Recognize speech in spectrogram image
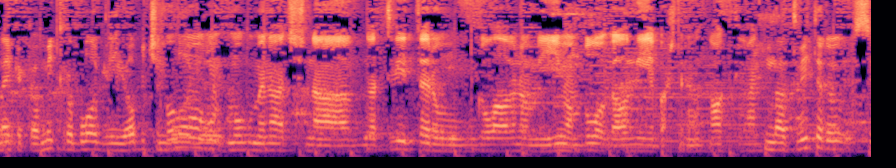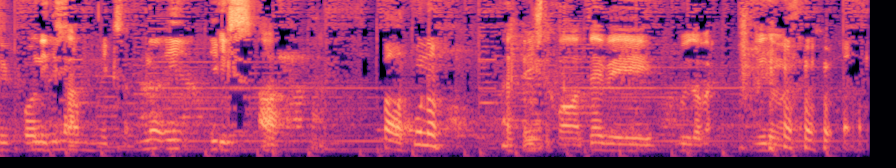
nekakav mikroblog ili običan blog? Mogu, mogu me naći na, na Twitteru, uglavnom i imam blog, ali nije baš trenutno aktivan. Na Twitteru si pod Niksa. imenom Niksa. N i x A. Hvala puno. Ništa, hvala tebi i budi dobar. Vidimo se.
